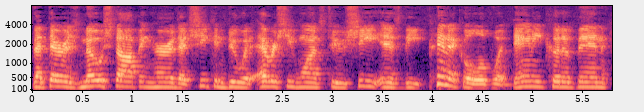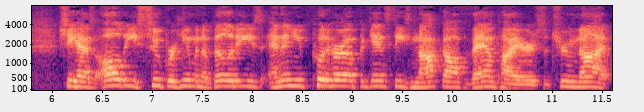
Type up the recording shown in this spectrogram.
That there is no stopping her, that she can do whatever she wants to. She is the pinnacle of what Danny could have been. She has all these superhuman abilities, and then you put her up against these knockoff vampires, the True Knot,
